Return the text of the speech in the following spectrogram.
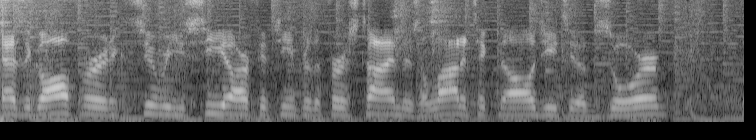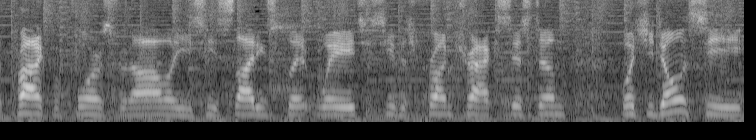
As a golfer and a consumer, you see R15 for the first time. There's a lot of technology to absorb the product performs phenomenal. You see sliding split weights, you see this front track system. What you don't see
